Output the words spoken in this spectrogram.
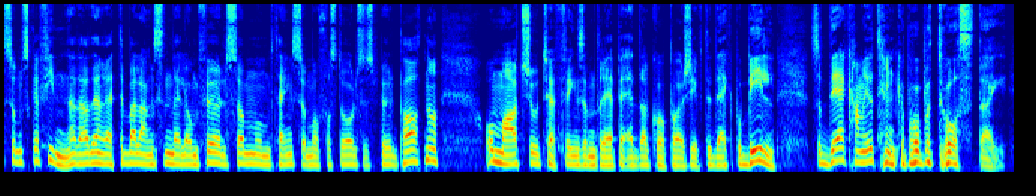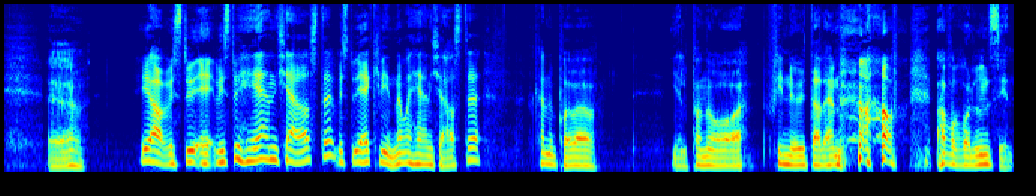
som skal finne da, den rette balansen mellom følsom, omtenksom og forståelsesfull partner, og macho tøffing som dreper edderkopper og skifter dekk på bilen. Så det kan vi jo tenke på på torsdag. Uh, ja, hvis du, er, hvis du har en kjæreste, hvis du er kvinne og har en kjæreste, kan du prøve å hjelpe han å finne ut av den, av, av rollen sin.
